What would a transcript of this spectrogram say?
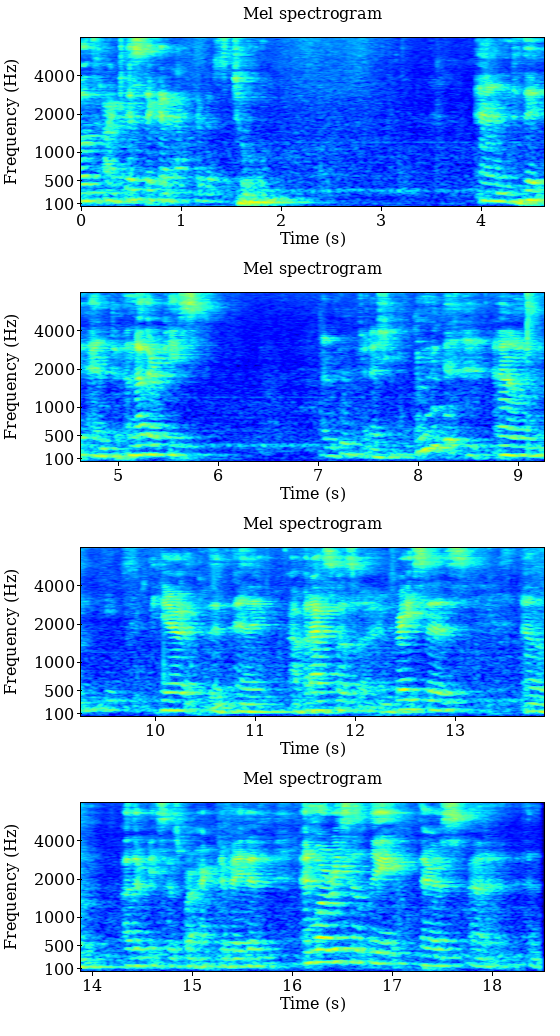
both artistic and activist tool. And, the, and another piece, I'm finishing. um, here, uh, abrazos or embraces, um, other pieces were activated. And more recently, there's uh, an,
